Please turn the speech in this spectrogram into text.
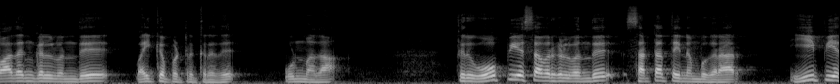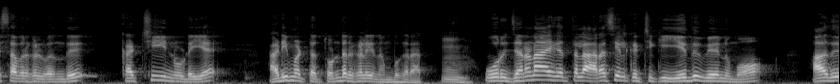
வாதங்கள் வந்து வைக்கப்பட்டிருக்கிறது. உண்மைதான் திரு ஓபிஎஸ் அவர்கள் வந்து சட்டத்தை நம்புகிறார். இபிஎஸ் அவர்கள் வந்து கட்சியினுடைய அடிமட்ட தொண்டர்களை நம்புகிறார். ஒரு ஜனநாயகத்தில் அரசியல் கட்சிக்கு எது வேணுமோ அது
